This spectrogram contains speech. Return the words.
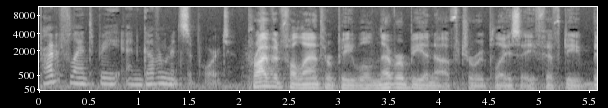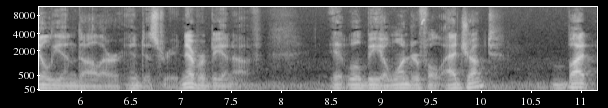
private philanthropy and government support. Private philanthropy will never be enough to replace a $50 billion industry. Never be enough. It will be a wonderful adjunct, but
